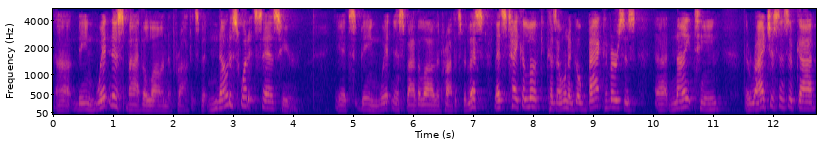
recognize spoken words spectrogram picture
uh, being witnessed by the law and the prophets. But notice what it says here. It's being witnessed by the law and the prophets. But let's, let's take a look because I want to go back to verses uh, 19. The righteousness of God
